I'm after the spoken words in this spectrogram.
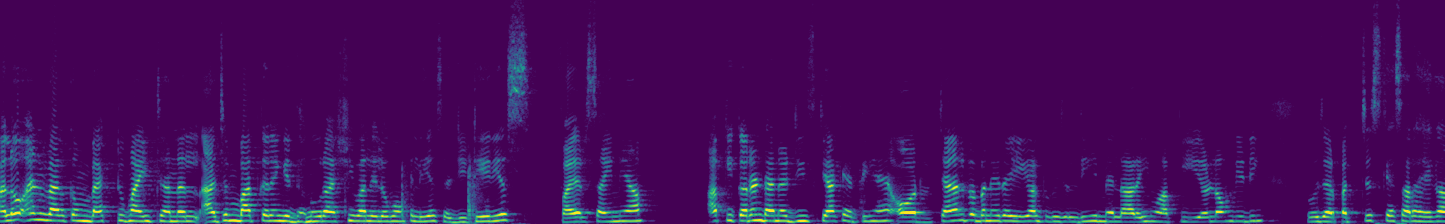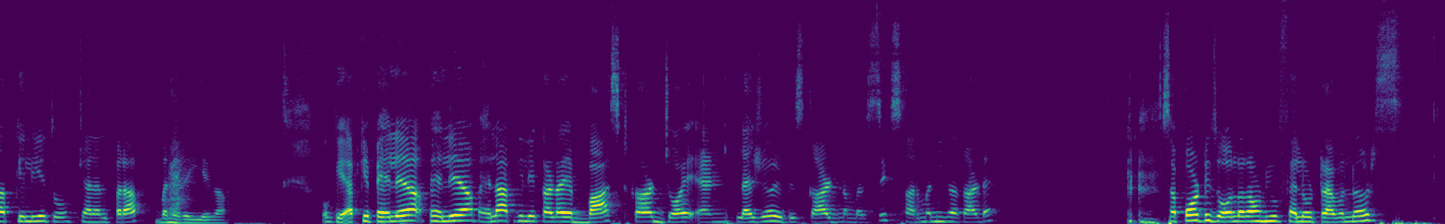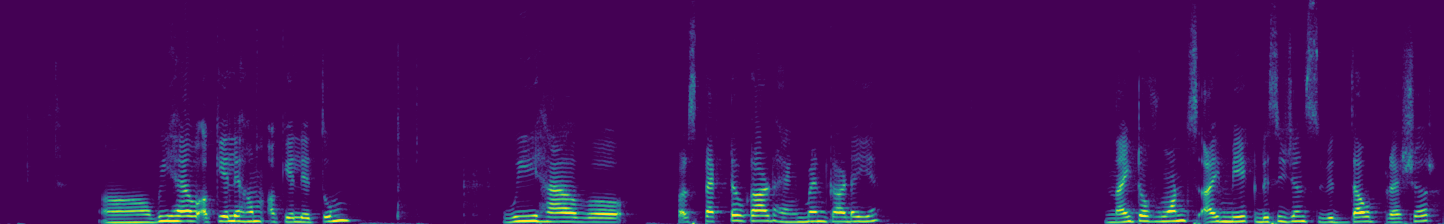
Hello and welcome back to my channel आज हम बात करेंगे धनु राशि वाले लोगों के लिए सजिटेरियस फायर साइन है आप। आपकी करंट एनर्जीज क्या कहती हैं? और चैनल पर बने रहिएगा क्योंकि जल्दी ही मैं ला रही हूँ आपकी ईयर लॉन्ग रीडिंग 2025 कैसा रहेगा आपके लिए? तो चैनल पर आप बने रहिएगा। ओके आपके पहले पहले, पहला आपके लिए कार्ड आया bast card joy and pleasure it is card number six harmony का कार्ड है। Support is all around you fellow travellers we have अकेले हम, अकेले तुम. We have perspective card hangman card है ये. Knight of wands I make decisions without pressure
